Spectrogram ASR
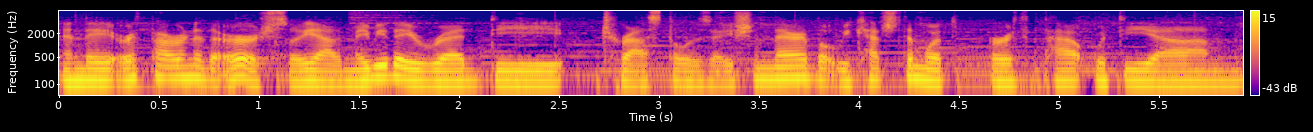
And they Earth Power into the Ursh, so yeah, maybe they read the terastallization there, but we catch them with Earth Power, with the um,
